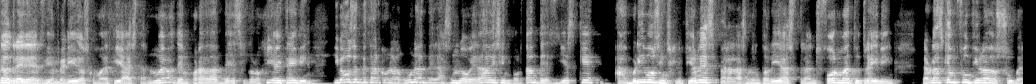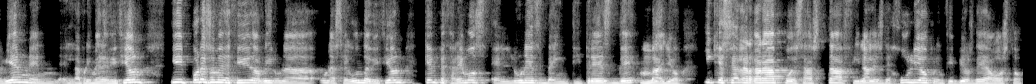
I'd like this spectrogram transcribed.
Tal traders? Bienvenidos, como decía, a esta nueva temporada de Psicología y Trading. Y vamos a empezar con algunas de las novedades importantes y es que abrimos inscripciones para las mentorías Transforma tu Trading. La verdad es que han funcionado súper bien en, la primera edición y por eso me he decidido abrir una, segunda edición que empezaremos el lunes 23 de mayo y que se alargará pues hasta finales de julio, principios de agosto.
